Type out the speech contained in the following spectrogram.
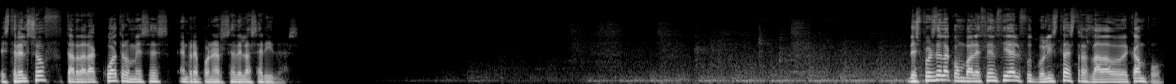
Streltsov tardará cuatro meses en reponerse de las heridas. Después de la convalecencia, el futbolista es trasladado de campo.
